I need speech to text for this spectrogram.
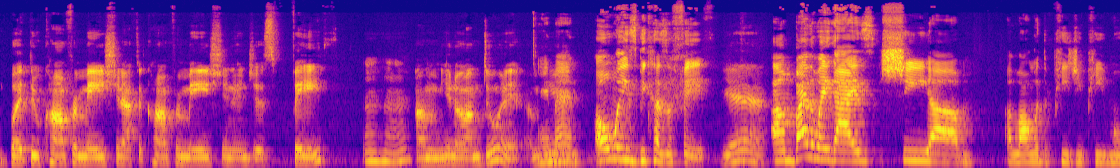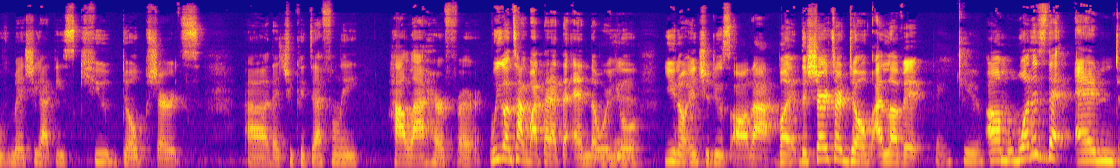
but through confirmation after confirmation and just faith, Mm-hmm. I'm you know I'm doing it. I'm here. Amen. Yeah. Always because of faith. Yeah. Um, by the way, guys, she um, along with the PGP movement, she got these cute, dope shirts uh, that you could definitely holla at her for. We're gonna talk about that at the end though, where Yeah. you'll you know introduce all that. But the shirts are dope. I love it. Thank you. Um, what is the end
